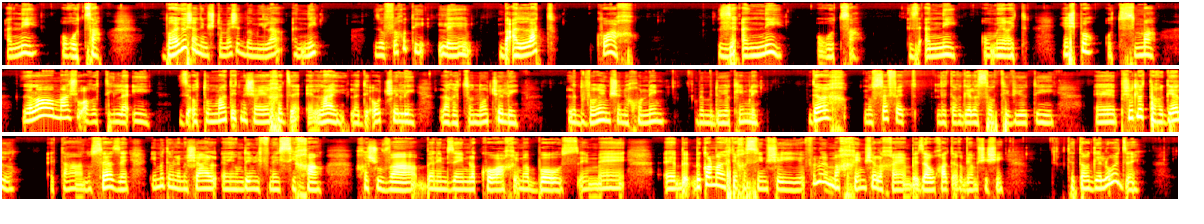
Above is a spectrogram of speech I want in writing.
אני רוצה. ברגע שאני משתמשת במילה אני, זה הופך אותי לבעלת כוח. זה אני רוצה. זה אני אומרת. יש פה עוצמה. זה לא משהו ארטילאי, זה אוטומטית משייך את זה אליי, לדעות שלי, לרצונות שלי, לדברים שנכונים ומדויקים לי. דרך נוספת לתרגל אסרטיביות היא אה, פשוט לתרגל את הנושא הזה. אם אתם למשל אה, עומדים לפני שיחה חשובה, בין אם זה עם לקוח, עם הבוס, עם, אה, אה, בכל מערכת יחסים שהיא, אפילו עם אחים שלכם באיזה ארוחת ערב יום שישי, תתרגלו את זה.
